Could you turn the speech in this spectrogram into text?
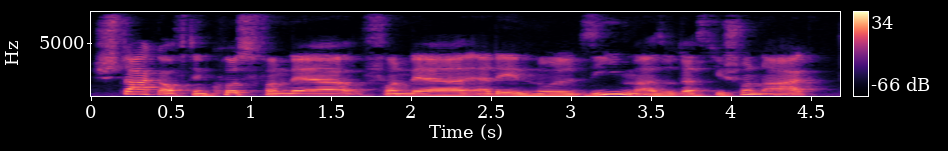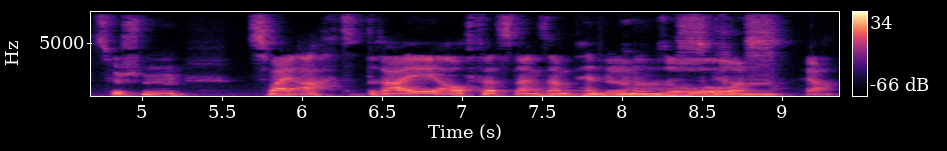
stark auf den Kurs von der von der RD07, also dass die schon arg zwischen 2,8, 3 aufwärts langsam pendeln ja, und so und ja.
